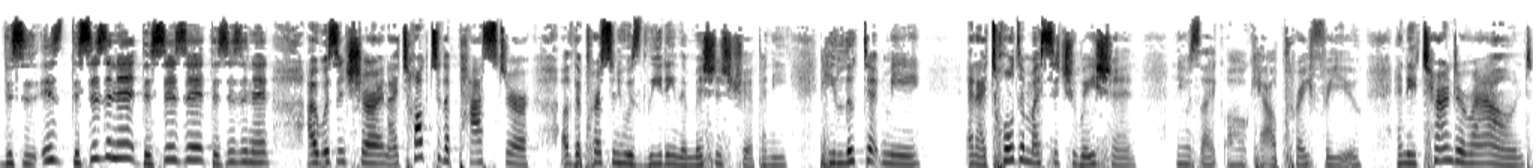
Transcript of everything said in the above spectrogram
This is, is this isn't it. This is it. This isn't it. I wasn't sure, and I talked to the pastor of the person who was leading the missions trip, and he he looked at me, and I told him my situation, and he was like, oh, "Okay, I'll pray for you." And he turned around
